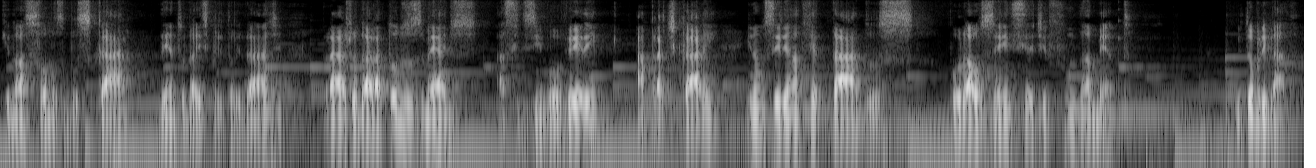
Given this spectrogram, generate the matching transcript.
que nós fomos buscar dentro da espiritualidade para ajudar a todos os médios a se desenvolverem, a praticarem e não serem afetados por ausência de fundamento. Muito obrigado.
